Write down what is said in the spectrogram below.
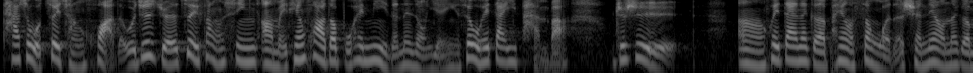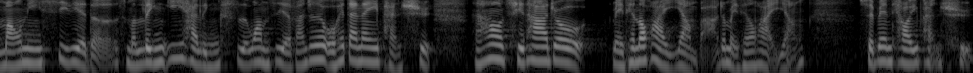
它是我最常画的，我就是觉得最放心啊，每天画都不会腻的那种眼影，所以我会带一盘吧，就是嗯，会带那个朋友送我的 Chanel 那个毛呢系列的，什么零一还零四忘记了，反正就是我会带那一盘去，然后其他就。每天都画一样吧，就每天都画一样，随便挑一盘去。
